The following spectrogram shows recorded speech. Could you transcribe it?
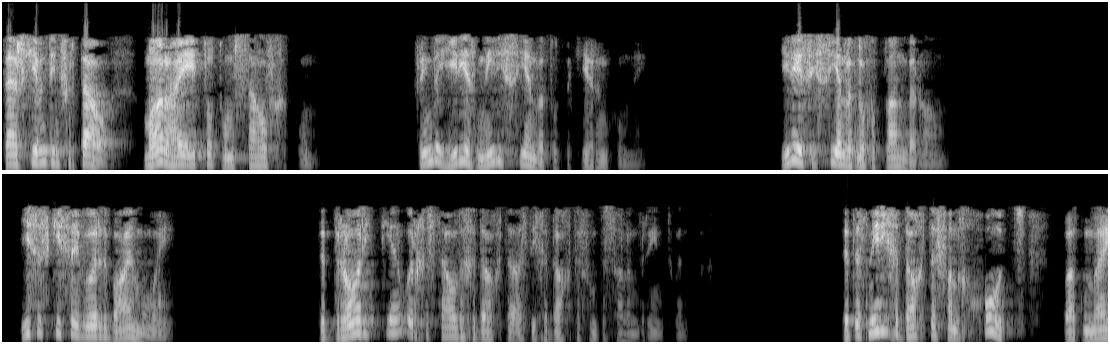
Vers 17 vertel, maar hy het tot homself gekom. Vriende, hierdie is nie die seun wat tot bekering kom nie. Hierdie is die seun wat nog 'n plan beraam. Jesus kies sy woorde baie mooi. Dit dra die teenoorgestelde gedagte as die gedagte van Psalm 23. Dit is nie die gedagte van God wat my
